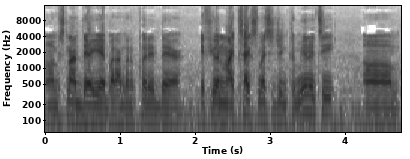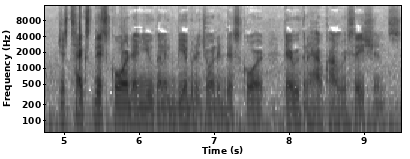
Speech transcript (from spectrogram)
Um, it's not there yet, but I'm gonna put it there. If you're in my text messaging community, um, just text Discord and you're going to be able to join the Discord. There we're going to have conversations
